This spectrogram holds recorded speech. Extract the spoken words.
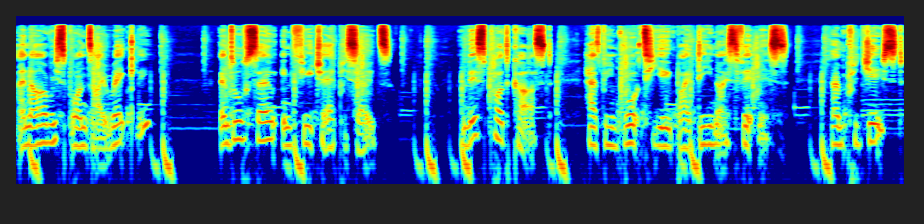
and I'll respond directly and also in future episodes. This podcast has been brought to you by DNyce Fitness and produced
